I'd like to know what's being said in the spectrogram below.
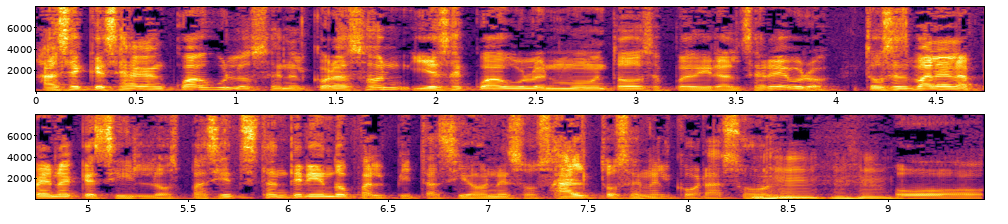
hace que se hagan coágulos en el corazón y ese coágulo en un momento dado se puede ir al cerebro. Entonces vale la pena que si los pacientes están teniendo palpitaciones o saltos en el corazón uh -huh, uh -huh. o...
